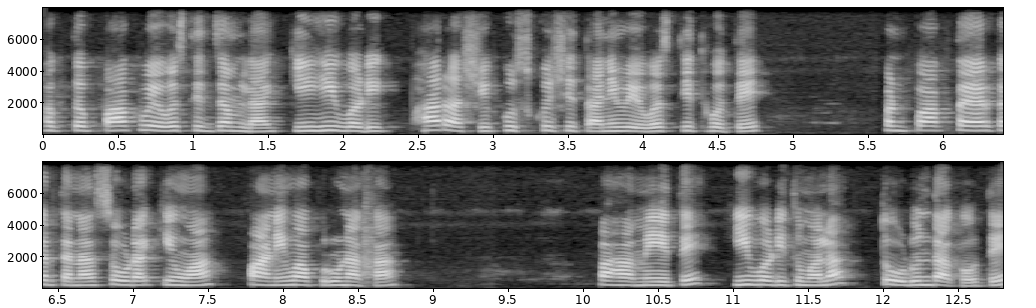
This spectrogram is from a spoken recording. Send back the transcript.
फक्त पाक व्यवस्थित जमला की ही वडी फार अशी खुसखुशीत आणि व्यवस्थित होते. पण पाक तयार करताना सोडा किंवा पाणी वापरू नका. पहा मी येते. ही वडी तुम्हाला तोडून दाखवते.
